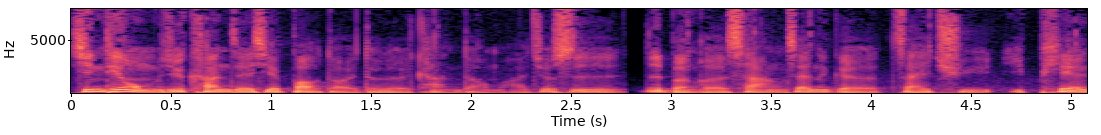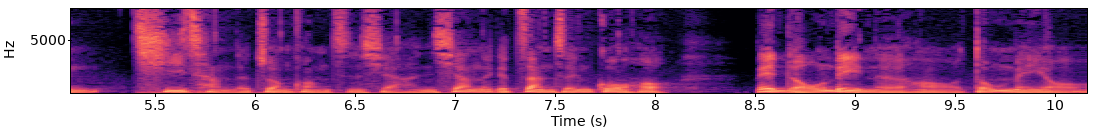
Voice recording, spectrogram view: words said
今天我们去看这些报道，也都可以看到嘛，就是日本和尚在那个灾区一片凄惨的状况之下，很像那个战争过后被蹂躏了哈，都没有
